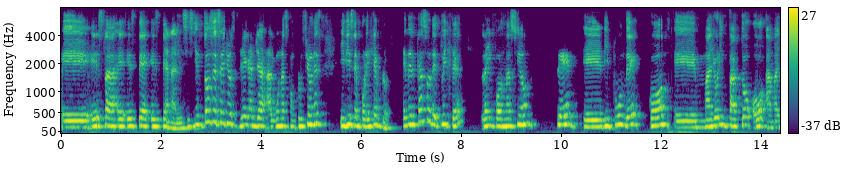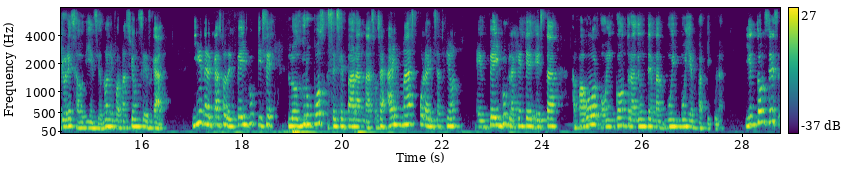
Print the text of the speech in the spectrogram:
eh, esta, e, este, este análisis. Y entonces ellos llegan ya a algunas conclusiones y dicen, por ejemplo, en el caso de Twitter, la información se eh, difunde con mayor impacto o a mayores audiencias, ¿no? La información sesgada. Y en el caso de Facebook dice, los grupos se separan más, o sea, hay más polarización en Facebook, la gente está a favor o en contra de un tema muy, muy en particular. Y entonces,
